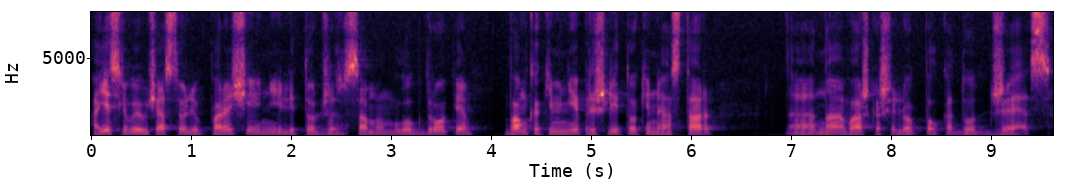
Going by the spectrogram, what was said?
А если вы участвовали в поращении или тот же самом локдропе, вам, как и мне, пришли токены Э, на ваш кошелек Polkadot.js.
